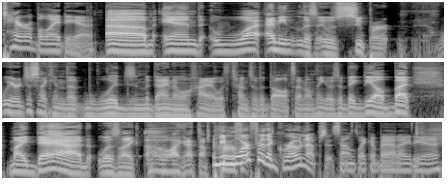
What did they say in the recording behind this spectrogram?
terrible idea. Um, and what I mean, listen, it was super. We were just like in the woods in Medina, Ohio, with tons of adults. I don't think it was a big deal. But my dad was like, "Oh, I got the." I mean, more for the grown-ups. It sounds like a bad idea.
